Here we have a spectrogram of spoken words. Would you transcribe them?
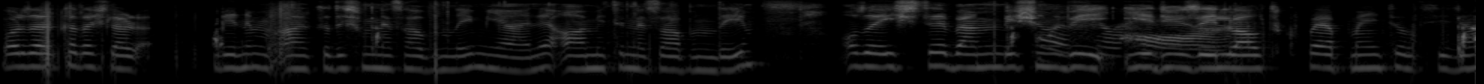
Bu arada arkadaşlar benim arkadaşımın hesabındayım yani Ahmet'in hesabındayım. O da işte ben bir şunu bir 756 kupa yapmaya çalışacağım.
